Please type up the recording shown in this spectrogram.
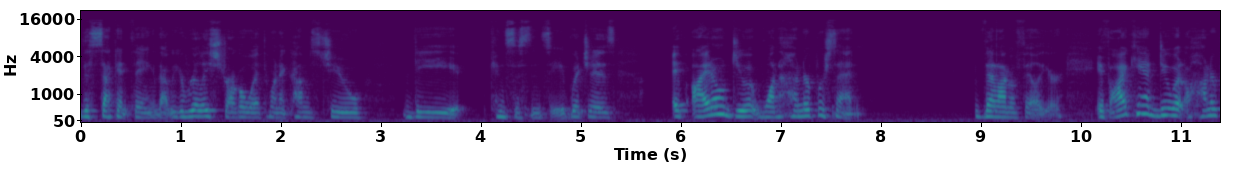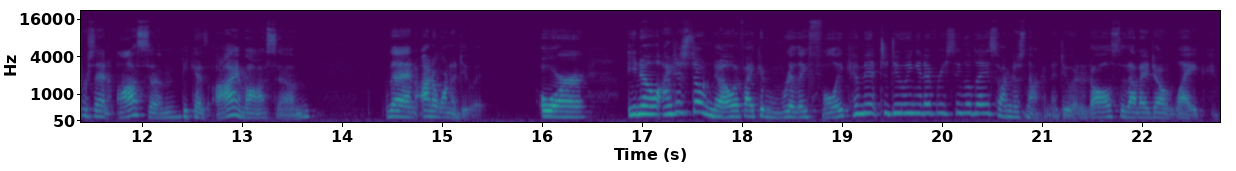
the second thing that we really struggle with when it comes to the consistency, which is if I don't do it 100%, then I'm a failure. If I can't do it 100% awesome because I'm awesome, then I don't want to do it. Or, you know, I just don't know if I could really fully commit to doing it every single day, so I'm just not going to do it at all so that I don't like,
